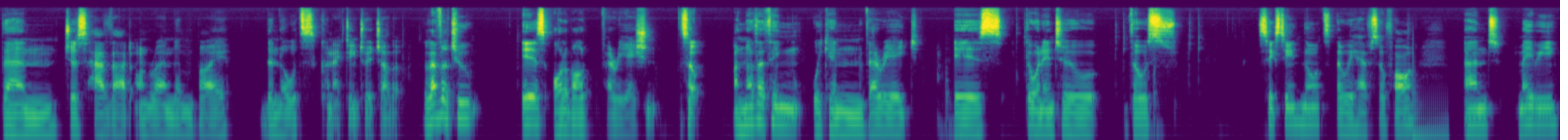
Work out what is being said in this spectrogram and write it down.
than just have that on random by the notes connecting to each other. Level 2 is all about variation. So another thing we can variate is going into those 16th notes that we have so far and maybe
